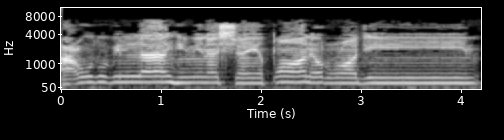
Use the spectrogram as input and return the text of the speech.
أعوذ بالله من الشيطان الرجيم.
